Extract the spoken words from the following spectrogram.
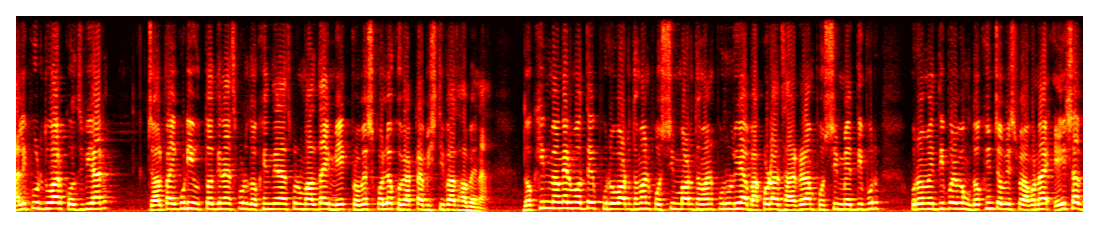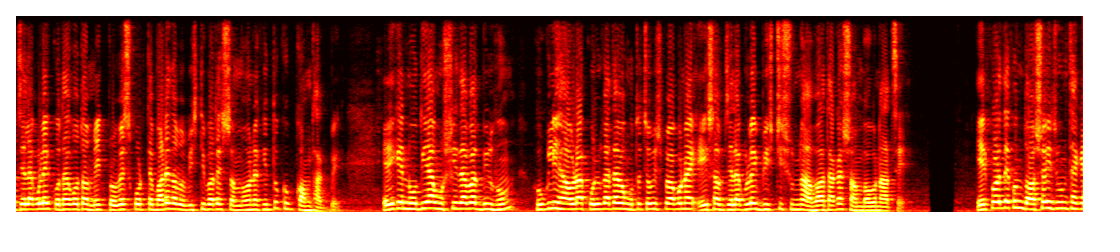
আলিপুরদুয়ার, কোচবিহার, জলপাইগুড়ি, উত্তর দিনাজপুর, দক্ষিণ দিনাজপুর, মালদায় মেঘ প্রবেশ করলেও খুব একটা বৃষ্টিপাত হবে না। দক্ষিণবঙ্গের মধ্যে পূর্ব বর্ধমান, পশ্চিম বর্ধমান, পুরুলিয়া, বাঁকুড়া, ঝাড়গ্রাম, পশ্চিম মেদিনীপুর, পূর্ব মেদিনীপুর এবং দক্ষিণ চব্বিশ পরগনা এই সব জেলাগুলোয় কোথাও কোথাও মেঘ প্রবেশ করতে পারে, তবে বৃষ্টিপাতের সম্ভাবনা কিন্তু খুব কম থাকবে। এদিকে নদিয়া, মুর্শিদাবাদ, বীরভূম, হুগলি, হাওড়া, কলকাতা এবং উত্তর চব্বিশ পরগনায় এই সব জেলাগুলোয় বৃষ্টি শূন্য আবহাওয়া থাকার সম্ভাবনা আছে। এরপর দেখুন, দশই জুন থেকে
